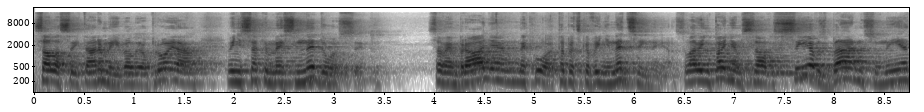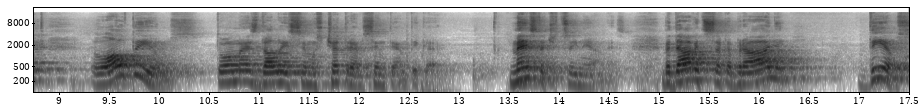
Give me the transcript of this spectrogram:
salasīta armija vēl joprojām, viņi saka, mēs nedosim saviem brāļiem neko, tāpēc, ka viņi necīnījās. Lai viņi paņem savas sievas, bērnus un iet laupījumus, to mēs dalīsim uz 400 tikai. Mēs taču cīnījāmies. Bet Dāvids saka, brāļi, Dievs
